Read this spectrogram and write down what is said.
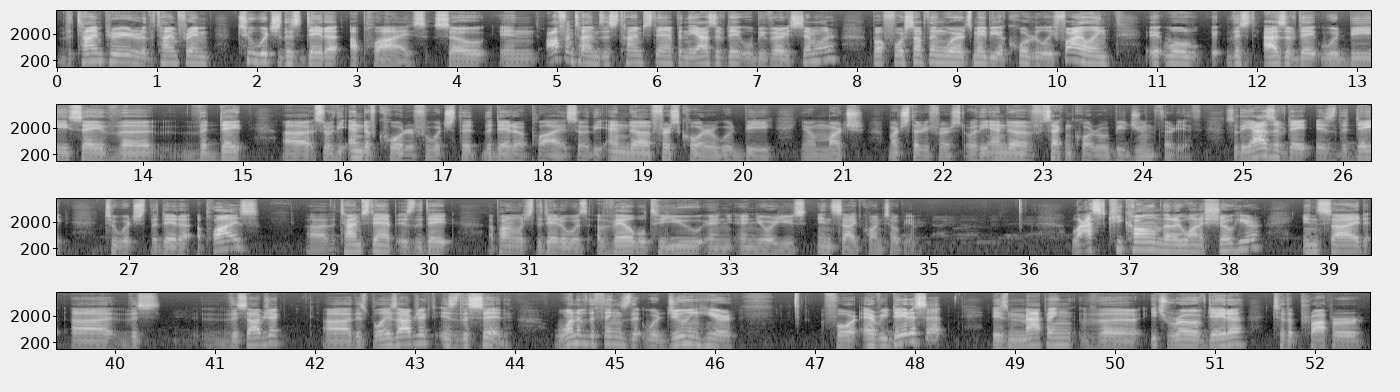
the time period or the time frame to which this data applies. So in oftentimes this timestamp and the as of date will be very similar, but for something where it's maybe a quarterly filing, it will this as of date would be say the the date uh, sort of the end of quarter for which the, the data applies. So the end of first quarter would be you know March March 31st, or the end of second quarter would be June 30th. So the as of date is the date to which the data applies. Uh, the timestamp is the date upon which the data was available to you and, and your use inside Quantopian. Last key column that I want to show here inside uh, this, this object, uh, this Blaze object, is the SID one of the things that we're doing here for every data set is mapping the each row of data to the proper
